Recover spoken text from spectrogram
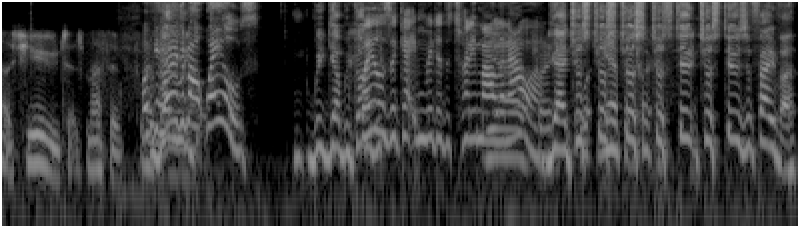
that's huge. That's massive. Well, have you heard about Wales? We yeah, we got Wales are getting rid of the 20 mile an hour. Yeah, just just yeah, but just try- just do just do us a favour.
